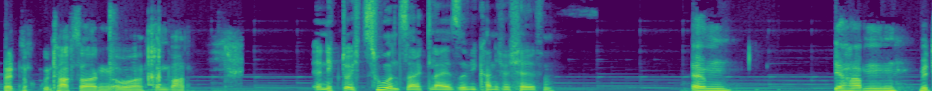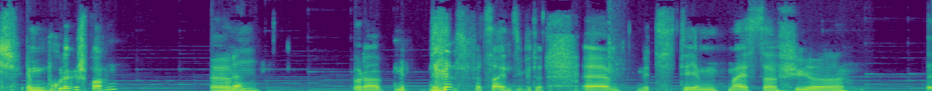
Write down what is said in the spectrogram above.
Vielleicht noch guten Tag sagen, aber dann warten. Er nickt euch zu und sagt leise, wie kann ich euch helfen? Ähm, wir haben mit ihrem Bruder gesprochen. Ähm, oder mit, verzeihen Sie bitte, ähm, mit dem Meister für äh,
